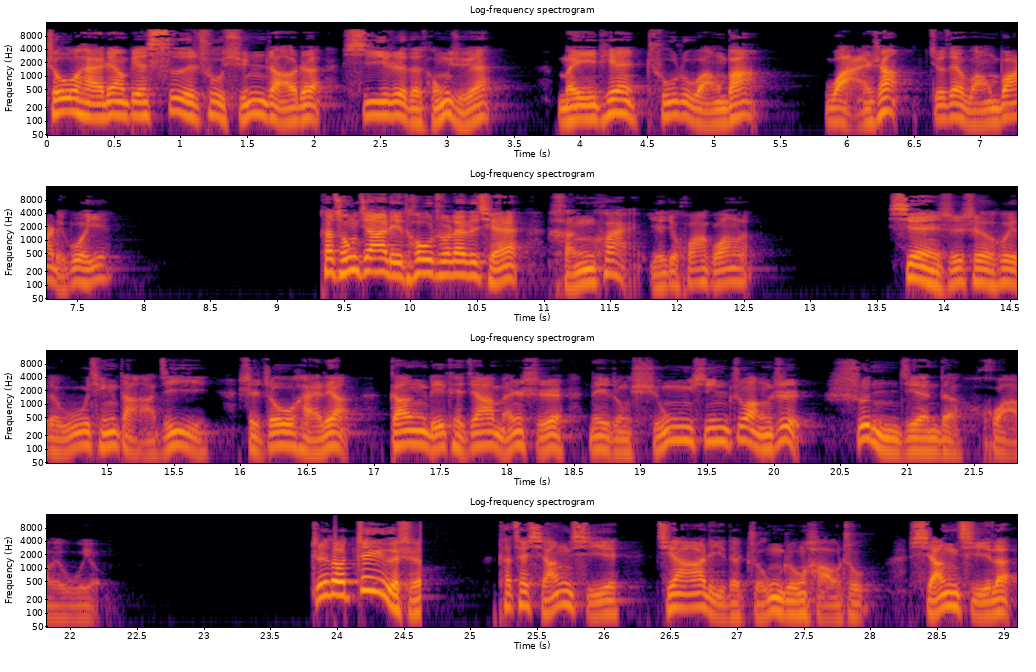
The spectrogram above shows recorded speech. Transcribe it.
周海亮便四处寻找着昔日的同学，每天出入网吧，晚上就在网吧里过夜。他从家里偷出来的钱，很快也就花光了。现实社会的无情打击，使周海亮刚离开家门时那种雄心壮志瞬间的化为乌有。直到这个时候，他才想起家里的种种好处，想起了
